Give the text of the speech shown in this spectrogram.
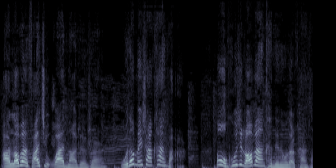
啊，老板罚九万呢，这个事儿我倒没啥看法。那我估计老板肯定有点看法。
